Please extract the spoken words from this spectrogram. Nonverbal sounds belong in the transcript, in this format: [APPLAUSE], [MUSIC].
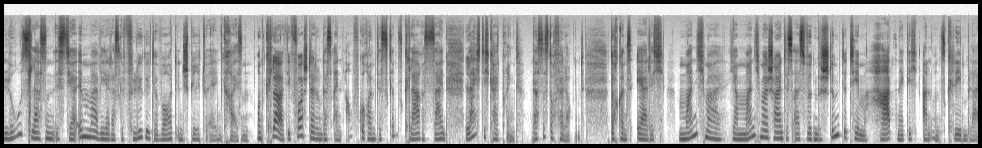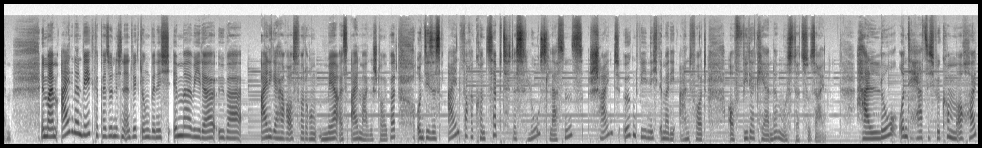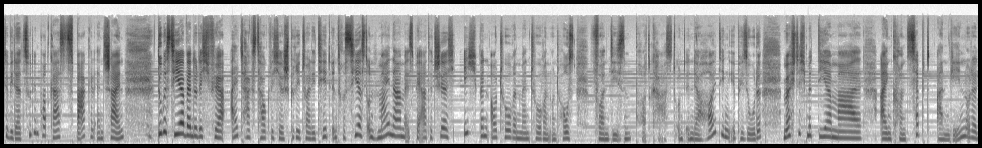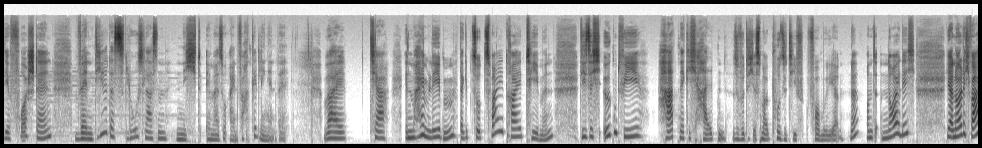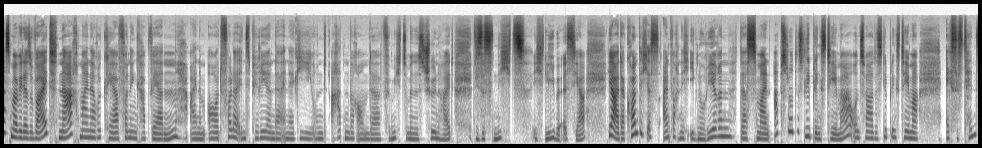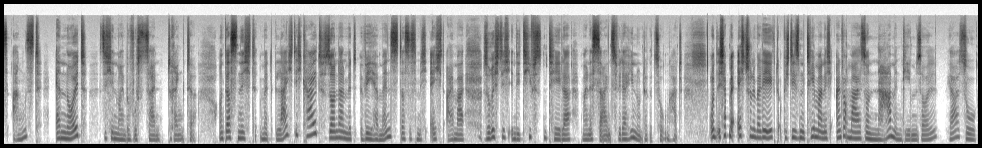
Loslassen ist ja immer wieder das geflügelte Wort in spirituellen Kreisen. Und klar, die Vorstellung, dass ein aufgeräumtes, ganz klares Sein Leichtigkeit bringt, das ist doch verlockend. Doch ganz ehrlich, manchmal, ja manchmal scheint es, als würden bestimmte Themen hartnäckig an uns kleben bleiben. In meinem eigenen Weg der persönlichen Entwicklung bin ich immer wieder über einige Herausforderungen mehr als einmal gestolpert. Und dieses einfache Konzept des Loslassens scheint irgendwie nicht immer die Antwort auf wiederkehrende Muster zu sein. Hallo und herzlich willkommen auch heute wieder zu dem Podcast Sparkle and Shine. Du bist hier, wenn du dich für alltagstaugliche Spiritualität interessierst und mein Name ist Beate Tschirch. Ich bin Autorin, Mentorin und Host von diesem Podcast. Und in der heutigen Episode möchte ich mit dir mal ein Konzept angehen oder dir vorstellen, wenn dir das Loslassen nicht immer so einfach gelingen will. Weil Tja, in meinem Leben, da gibt es so zwei, drei Themen, die sich irgendwie hartnäckig halten, so würde ich es mal positiv formulieren. Ne? Und neulich, ja, neulich war es mal wieder soweit, nach meiner Rückkehr von den Kapverden, einem Ort voller inspirierender Energie und atemberaubender, für mich zumindest Schönheit, dieses Nichts, ich liebe es, ja. Ja, da konnte ich es einfach nicht ignorieren, dass mein absolutes Lieblingsthema, und zwar das Lieblingsthema Existenzangst, erneut sich in mein Bewusstsein drängte. Und das nicht mit Leichtigkeit, sondern mit Vehemenz, dass es mich echt einmal so richtig in die tiefsten Täler meines Seins wieder hinuntergezogen hat. Und ich habe mir echt schon überlegt, ob ich diesem Thema nicht einfach mal so einen Namen geben soll. Ja, so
